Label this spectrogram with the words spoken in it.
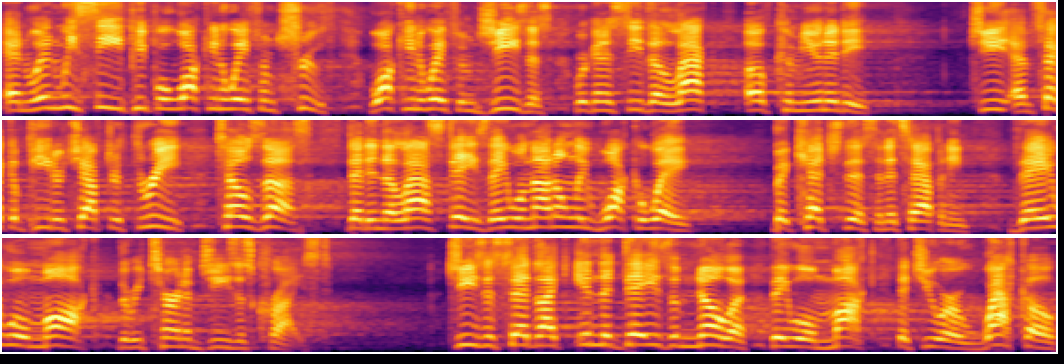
And when we see people walking away from truth, walking away from Jesus, we're going to see the lack of community. 2 Peter chapter 3 tells us that in the last days they will not only walk away, but catch this, and it's happening they will mock the return of Jesus Christ. Jesus said, like in the days of Noah, they will mock that you are a wacko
